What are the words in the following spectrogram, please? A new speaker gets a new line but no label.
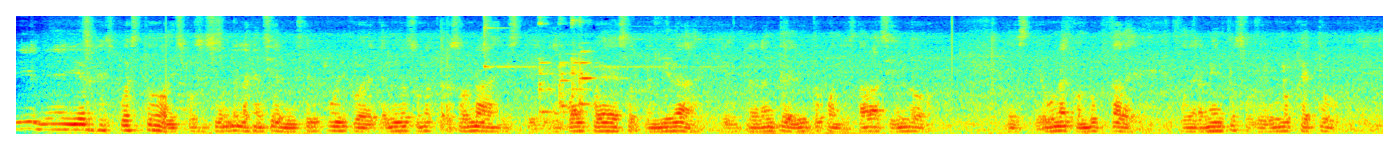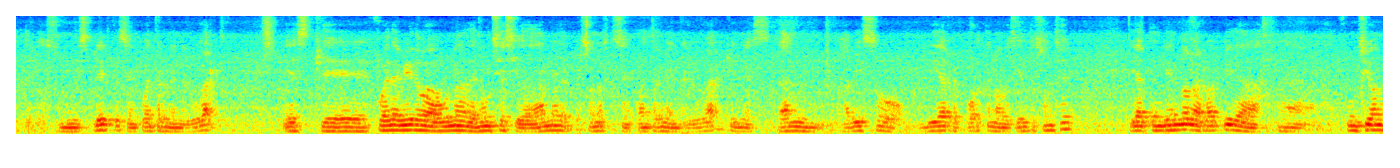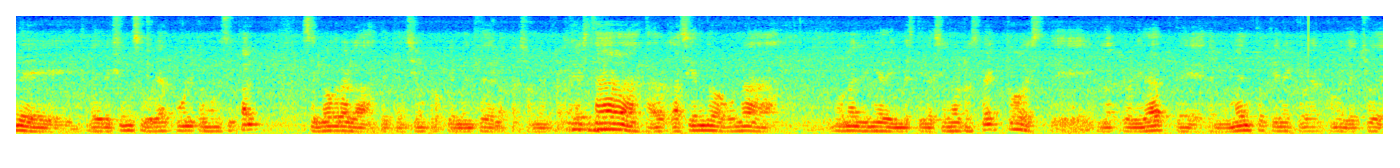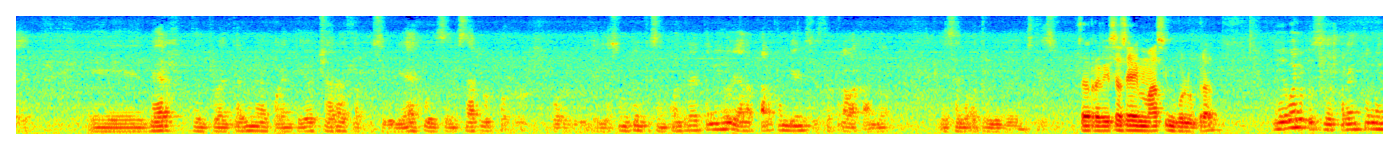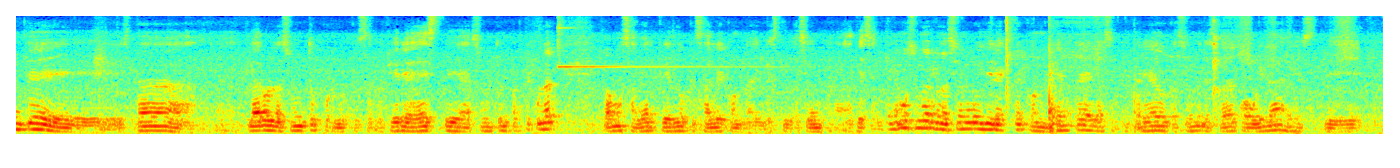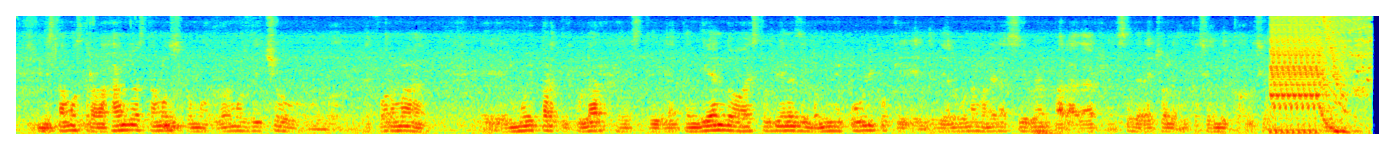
Sí, el día de ayer expuesto a disposición de la Agencia del Ministerio Público de Detenidos una persona este, la cual fue sorprendida en flagrante delito cuando estaba haciendo este, una conducta de apoderamiento sobre un objeto de, de los minisplit que se encuentran en el lugar. Este, fue debido a una denuncia ciudadana de personas que se encuentran en el lugar, quienes dan aviso vía reporte 911 y atendiendo la rápida uh, función de la Dirección de Seguridad Pública Municipal, se logra la detención propiamente de la persona enferma. Está haciendo una, una línea de investigación al respecto. Este, la prioridad de, del momento tiene que ver con el hecho de eh, ver dentro del término de 48 horas la posibilidad de judicializarlo por, por, el asunto en que se encuentra detenido y a la par también se está trabajando ese otro libro de investigación.
¿Se revisa si hay más involucrados?
Eh, bueno, pues aparentemente está claro el asunto por lo que se refiere a este asunto en particular. Vamos a ver qué es lo que sale con la investigación adyacente. Tenemos una relación muy directa con gente de la Secretaría de Educación del Estado de Coahuila. Este, estamos trabajando, estamos, como lo hemos dicho, de forma eh, muy particular este, atendiendo a estos bienes del dominio público que de alguna manera sirven para dar ese derecho a la educación de todos los ciudadanos.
